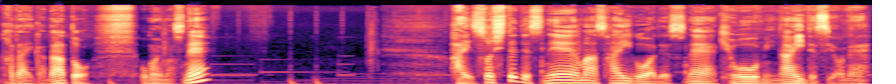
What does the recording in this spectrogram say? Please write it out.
課題かなと思いますね。はいそしてですねまあ最後はですね興味ないですよね。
